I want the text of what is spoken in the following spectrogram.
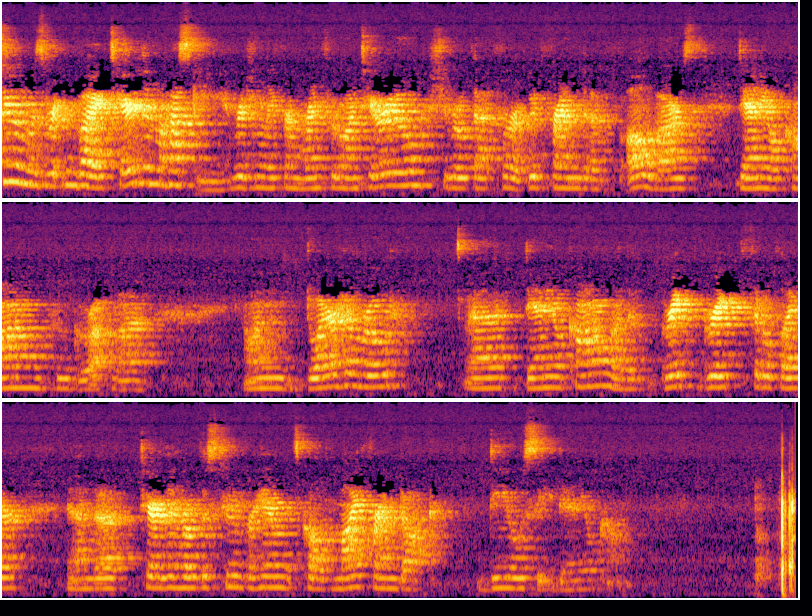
tune was written by Terri-Lynn Mahusky, originally from Renfrew, Ontario. She wrote that for a good friend of all of ours, Danny O'Connell, who grew up uh, on Dwyer Hill Road. Uh, Danny O'Connell, a great, great fiddle player, and uh, Terri-Lynn wrote this tune for him. It's called My Friend Doc, D-O-C, Danny O'Connell.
